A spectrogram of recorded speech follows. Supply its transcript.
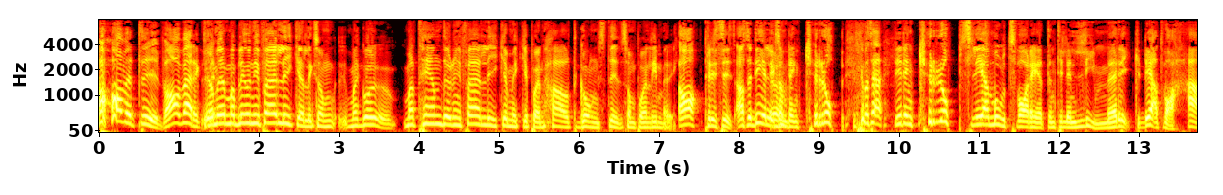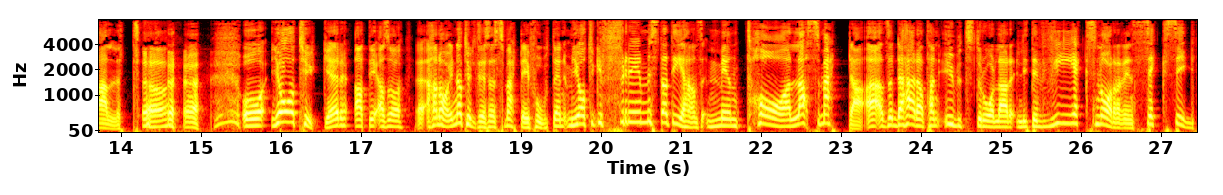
ja men typ, ja Ja verkligen. men man blir ungefär lika liksom, man går, man tänder ungefär lika mycket på en halt gångstil som på en limerick. Ja, precis. Alltså det är liksom den kropp, kan man säga, det är den kroppsliga motsvarigheten till en limerick. Det är att vara halt. Ja. och jag tycker att det, alltså, eh, han har ju naturligtvis en smärta i foten, men jag tycker främst att det är hans mentala smärta. Alltså det här att han utstrålar lite vek snarare än sexig,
